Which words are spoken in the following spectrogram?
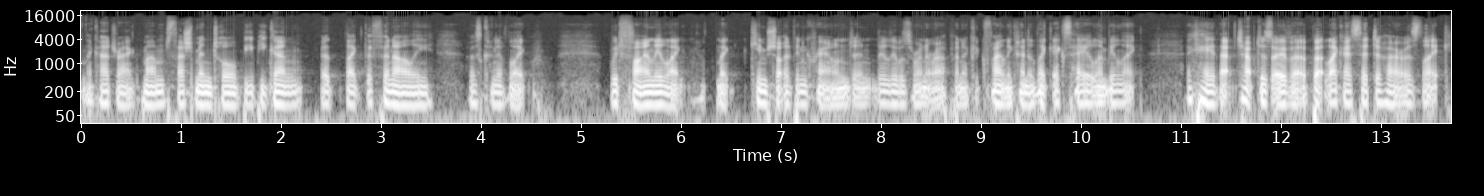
like our drag mum slash mentor, BB Gun at like the finale. I was kind of like, would finally like, like Kim Shot had been crowned and Lily was a runner up, and I could finally kind of like exhale and be like, okay, that chapter's over. But like I said to her, I was like,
